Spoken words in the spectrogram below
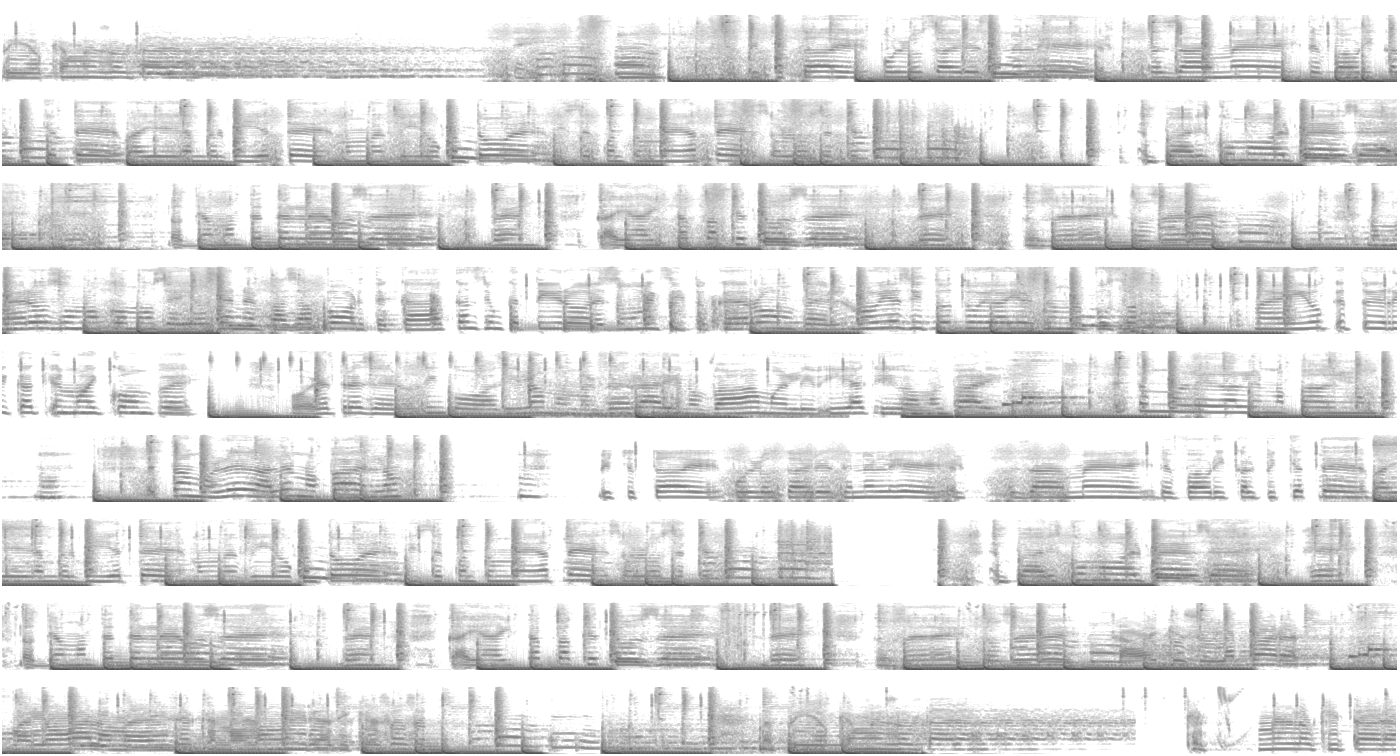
rápido que me. Compe. Por el 305 vacilando en el Ferrari. Nos bajamos el live y activamos el party. Estamos legales, no paguen no. Estamos legales, no paguen Bicho está de por los aires en el G, el KSM, de fábrica el piquete, va llegando el billete, no me fijo cuánto es, ni sé cuánto me gasté, me lo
